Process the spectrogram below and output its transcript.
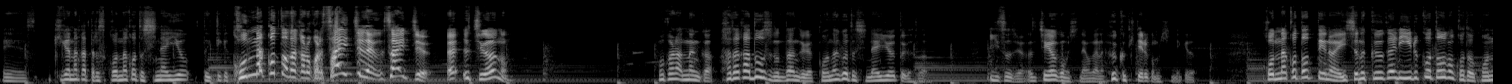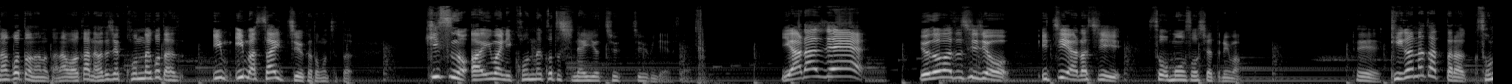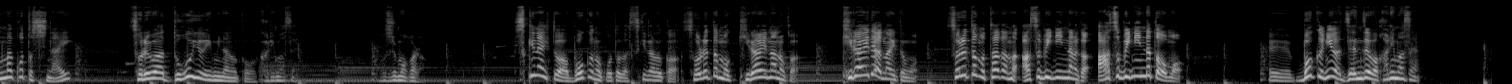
えー、気がなかったらこんなことしないよ。と言ってけこんなことだからこれ最中だよ。最中。え違うの？わからん。なんか裸同士の男女がこんなことしないよ。とかさ。言いそうじゃん。違うかもしれない。わかんない。服着てるかもしれないけど。こんなことっていうのは一緒の空間にいることのことをこんなことなのかな？わかんない。私はこんなことは今最中かと思っちゃった。キスの合間にこんなことしないよチュッチュみたいなさ。やらしいヨドバズ史上1位やらしい。そう妄想しちゃってる今。ええ気がなかったらそんなことしない？それはどういう意味なのか分かりません。私もから。好きな人は僕のことが好きなのかそれとも嫌いなのか。嫌いではないと思う。それともただの遊び人なのか遊び人だと思う。えー、僕には全然わかりません。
